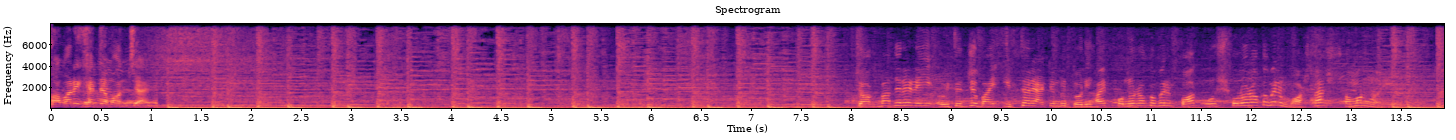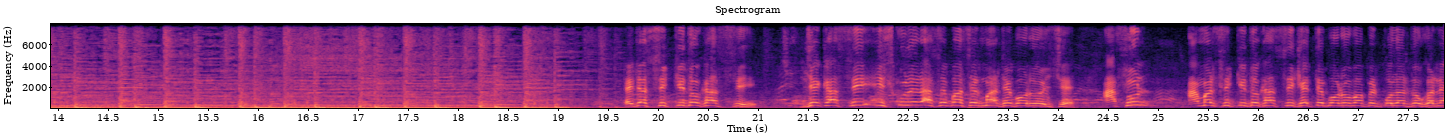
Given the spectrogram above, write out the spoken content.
সবারই খেতে মন চায়। চকবাজারের এই ঐতিহ্যবাহী ইফতার আইটেমটি তৈরি হয় পনেরো রকমের পদ ও ষোলো রকমের মশলার সমন্বয়ে। এটা শিক্ষিত খাচ্ছি যে খাচ্ছি স্কুলের আশেপাশের মাঠে বড় হয়েছে। আসুন, আমার শিক্ষিত খাচ্ছি খেতে বড় বাপের পোলার দোকানে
